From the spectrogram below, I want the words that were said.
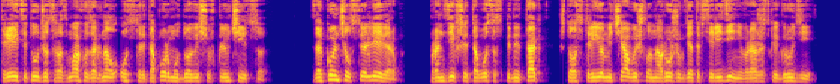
третий тут же с размаху загнал острый топор мудовищу в ключицу. Закончил все Левероп, пронзивший того со спины так, что острие меча вышло наружу где-то в середине вражеской груди.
